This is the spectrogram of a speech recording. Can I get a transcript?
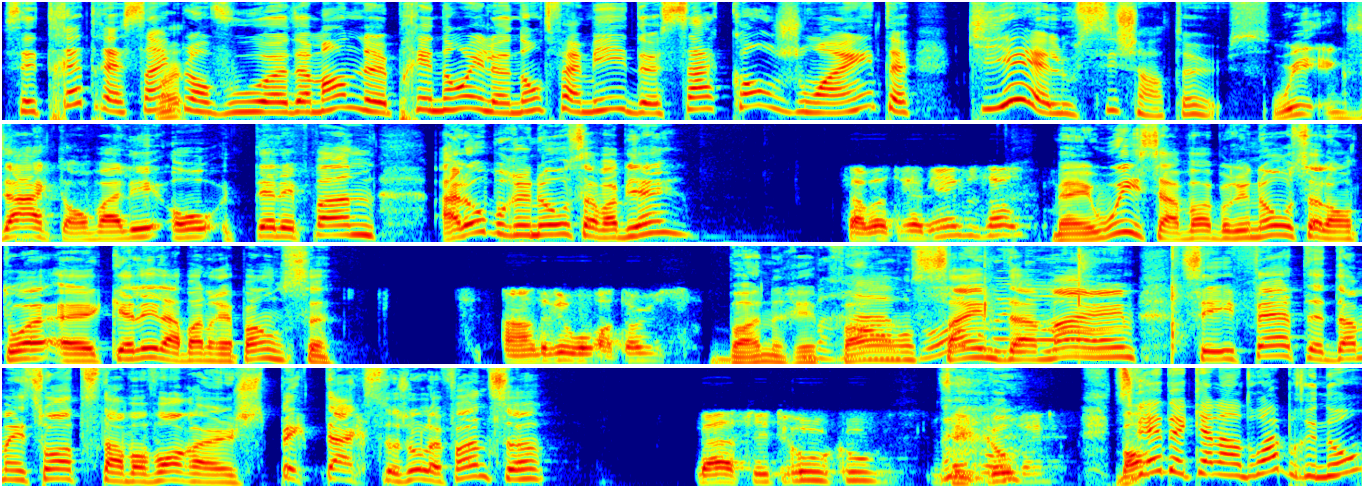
C'est très, très simple. Ouais. On vous euh, demande le prénom et le nom de famille de sa conjointe, qui est elle aussi chanteuse. Oui, exact. On va aller au téléphone. Allô, Bruno, ça va bien? Ça va très bien, vous autres? Ben oui, ça va, Bruno. Selon toi, euh, quelle est la bonne réponse? André Waters. Bonne réponse. Bravo, Simple Bruno. de même. C'est fait. Demain soir, tu t'en vas voir un spectacle. C'est toujours le fun, ça? Ben, c'est trop cool. C'est cool. Bon. Tu viens de quel endroit, Bruno?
